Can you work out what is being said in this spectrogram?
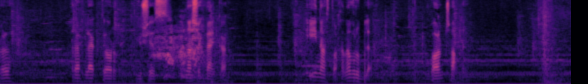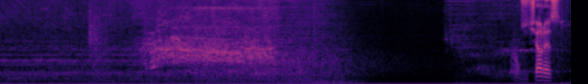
re reflektor już jest w naszych rękach. I nas trochę na wróble. Włączamy. O, życiorys.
